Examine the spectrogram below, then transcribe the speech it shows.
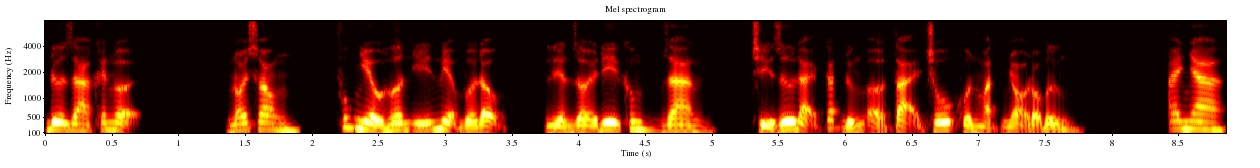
đưa ra khen ngợi. Nói xong, phúc nhiều hơn ý niệm vừa động, liền rời đi không gian, chỉ dư đại cắt đứng ở tại chỗ khuôn mặt nhỏ đỏ bừng. Ai nha,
